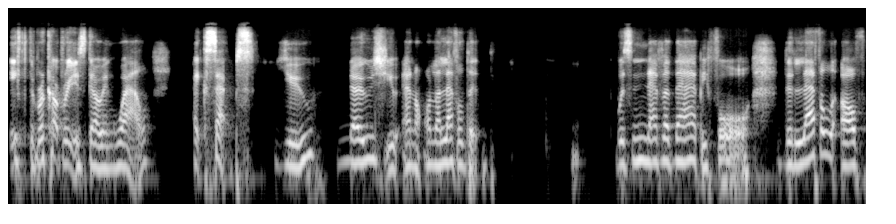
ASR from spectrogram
if the recovery is going well accepts you, knows you, and on a level that was never there before. The level of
